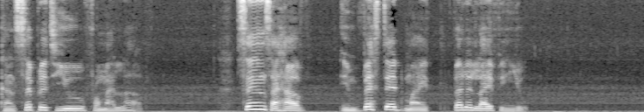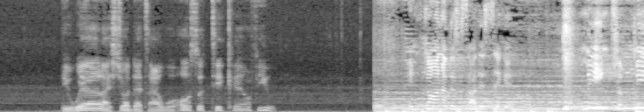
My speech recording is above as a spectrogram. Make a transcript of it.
can separate you from my love. Since I have invested my very life in you, be well assured that I will also take care of you. In Ghana, this is how they sing it. Mean to me,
